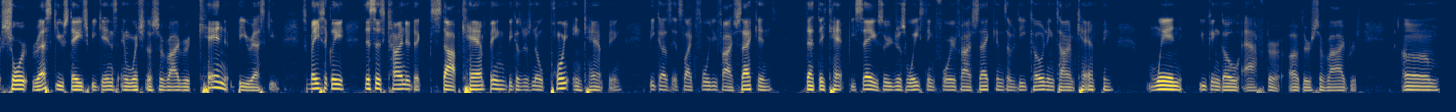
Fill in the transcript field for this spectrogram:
short rescue stage begins in which the survivor can be rescued. So basically, this is kind of to stop camping because there's no point in camping because it's like 45 seconds that they can't be saved. So you're just wasting 45 seconds of decoding time camping when you can go after other survivors. Um,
